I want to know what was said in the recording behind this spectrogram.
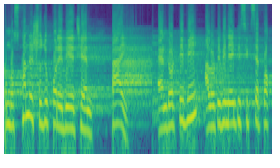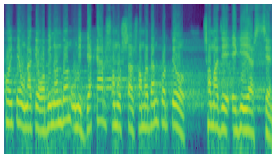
কর্মস্থানের সুযোগ করে দিয়েছেন। তাই Android TV Alo TV ninety সিক্সের পক্ষ হইতে ওনাকে অভিনন্দন। উনি বেকার সমস্যার সমাধান করতেও সমাজে এগিয়ে আসছেন।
